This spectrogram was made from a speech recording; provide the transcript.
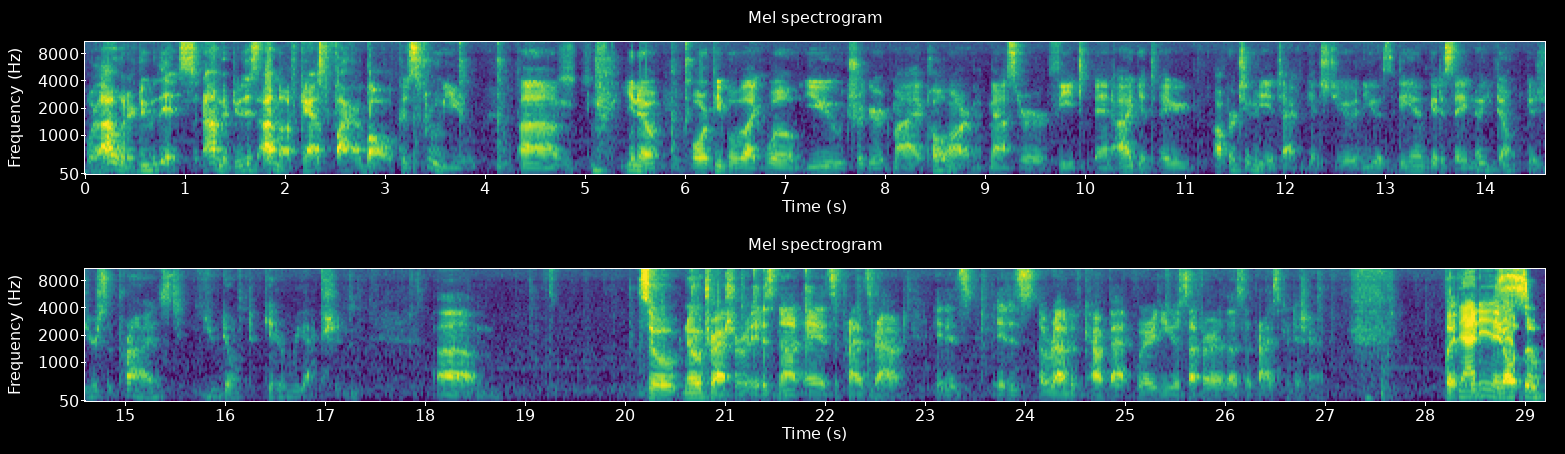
"Well, I want to do this, and I'm gonna do this. I'm gonna cast fireball, cause screw you," um, you know, or people like, "Well, you triggered my polearm master feat, and I get a opportunity attack against you, and you as the DM get to say, no, you don't, because you're surprised. You don't get a reaction." Um, so no Thrasher. It is not a surprise round. It is it is a round of combat where you suffer the surprise condition. but That it, is- it also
